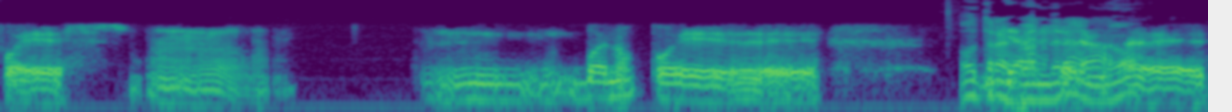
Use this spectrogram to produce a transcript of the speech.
pues mm, Mm, bueno, pues otra vendrán, ¿no? Eh,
